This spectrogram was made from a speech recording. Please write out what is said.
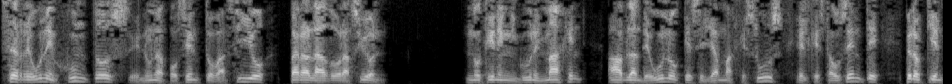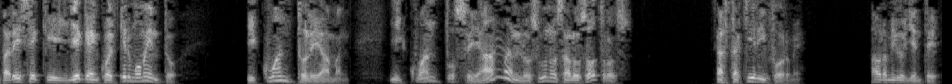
Se reúnen juntos en un aposento vacío para la adoración. No tienen ninguna imagen, hablan de uno que se llama Jesús, el que está ausente, pero quien parece que llega en cualquier momento. ¿Y cuánto le aman? ¿Y cuánto se aman los unos a los otros? Hasta aquí el informe. Ahora, amigo oyente,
